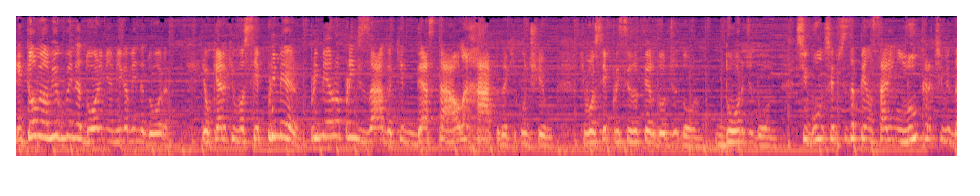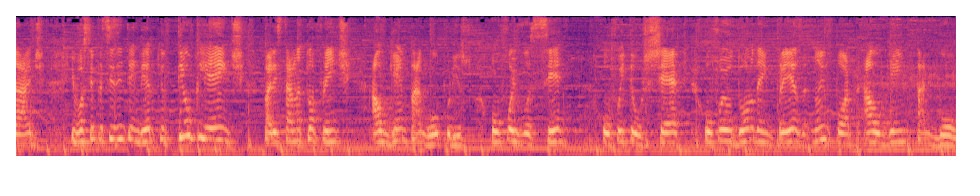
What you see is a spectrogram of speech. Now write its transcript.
Então, meu amigo vendedor e minha amiga vendedora, eu quero que você, primeiro, primeiro aprendizado aqui desta aula rápida aqui contigo, que você precisa ter dor de dono, dor de dono. Segundo, você precisa pensar em lucratividade e você precisa entender que o teu cliente, para estar na tua frente, alguém pagou por isso. Ou foi você, ou foi teu chefe, ou foi o dono da empresa, não importa, alguém pagou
